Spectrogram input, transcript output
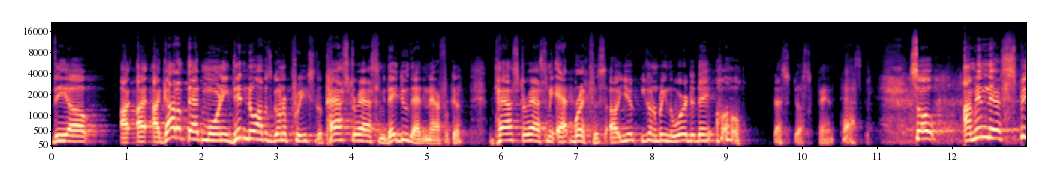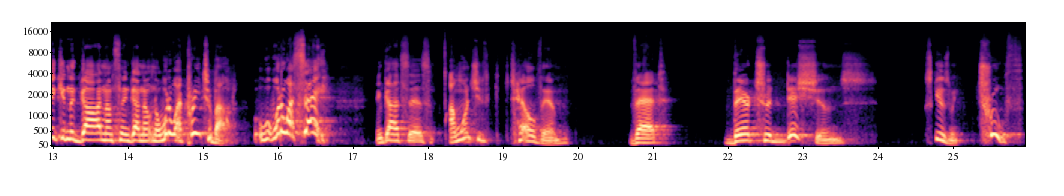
the, uh, I, I, got up that morning, didn't know I was going to preach. The pastor asked me, they do that in Africa. The pastor asked me at breakfast, Are you, you going to bring the word today? Oh, that's just fantastic. So I'm in there speaking to God, and I'm saying, God, no, no what do I preach about? What do I say? And God says, I want you to tell them that their traditions, excuse me, truth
